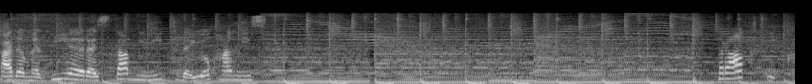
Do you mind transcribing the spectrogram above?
cadă mediere stabilit de Iohannis. Practic,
